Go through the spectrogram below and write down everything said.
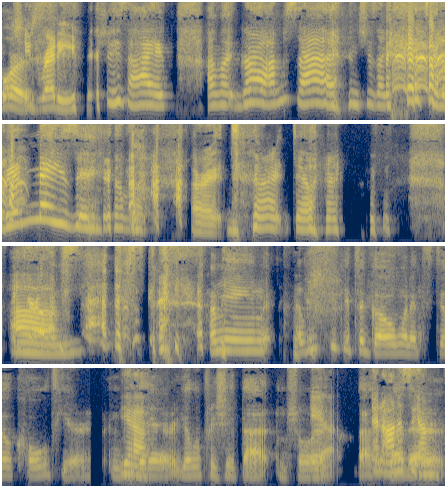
hyped. She's ready. She's hyped. I'm like, girl, I'm sad. And she's like, it's gonna be amazing. I'm like, all right, all right, Taylor. Girl, I'm Um, sad. This is gonna be I mean, at least you get to go when it's still cold here and Yeah. be there. You'll appreciate that, I'm sure. Yeah. That And honestly, I'm- weather,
